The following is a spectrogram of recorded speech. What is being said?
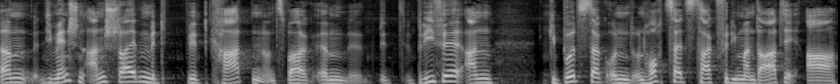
ähm, die Menschen anschreiben mit, mit Karten und zwar ähm, Briefe an Geburtstag und, und Hochzeitstag für die Mandate A.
